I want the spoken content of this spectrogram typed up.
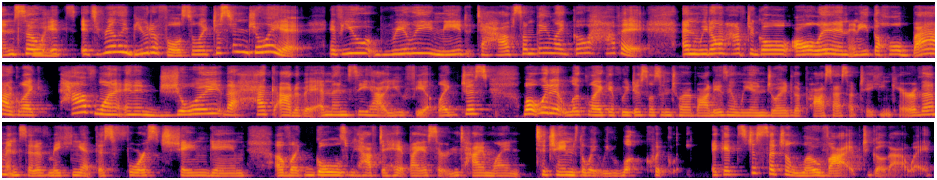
and so yeah. it's it's really beautiful. So like just enjoy it. If you really need to have something like go have it. And we don't have to go all in and eat the whole bag. Like have one and enjoy the heck out of it and then see how you feel. Like just what would it look like if we just listened to our bodies and we enjoyed the process of taking care of them instead of making it this forced shame game of like goals we have to hit by a certain timeline to change the way we look quickly? Like it's just such a low vibe to go that way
